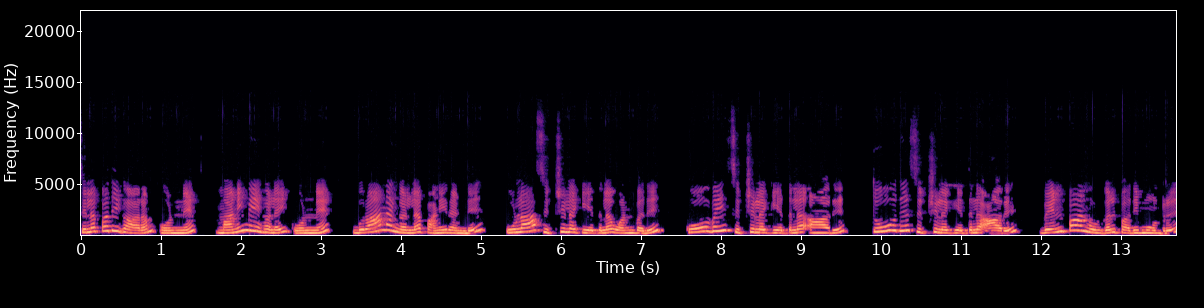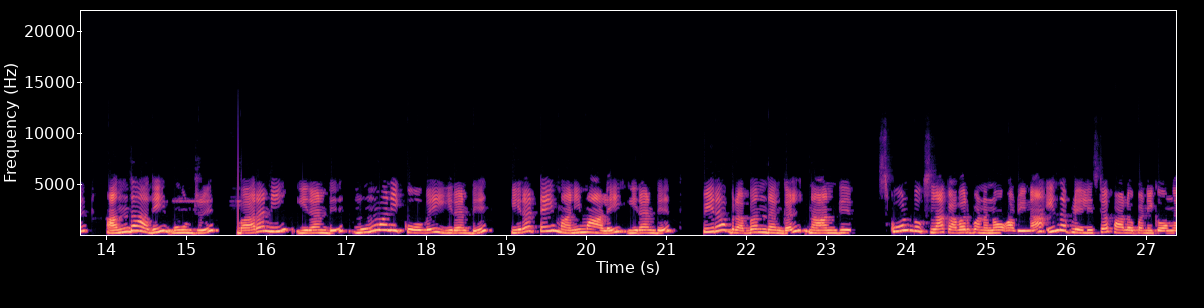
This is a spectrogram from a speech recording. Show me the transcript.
சிலப்பதிகாரம் ஒன்று மணிமேகலை ஒன்று புராணங்கள்ல பனிரெண்டு உலா சிற்றிலக்கியத்துல ஒன்பது கோவை சிற்றிலக்கியத்துல ஆறு தூது சிற்றிலக்கியத்துல ஆறு வெண்பா நூல்கள் பதிமூன்று அந்தாதி மூன்று பரணி இரண்டு மும்மணி கோவை இரண்டு இரட்டை மணிமாலை இரண்டு பிற பிரபந்தங்கள் நான்கு. ஸ்கூல் புக்ஸ்லாம் கவர் பண்ணணும் அப்படின்னா இந்த பிளேலிஸ்ட்டை ஃபாலோ பண்ணிக்கோங்க.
